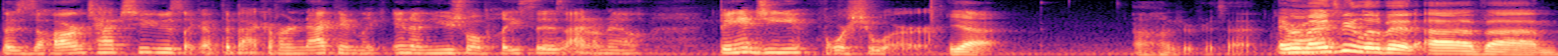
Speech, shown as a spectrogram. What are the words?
bizarre tattoos, like up the back of her neck and like in unusual places. I don't know. Banji for sure. Yeah, a hundred percent. It reminds me a little bit of um,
